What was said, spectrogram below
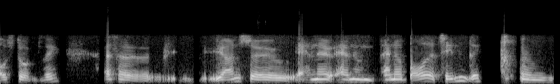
afstumpet, ikke? Altså, Jørgens, øh, han er, han er, han er båret af tillid, ikke? Øhm,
